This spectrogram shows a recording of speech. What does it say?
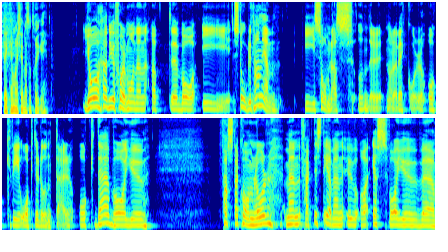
Det kan man känna sig trygg i. Jag hade ju förmånen att vara i Storbritannien i somras under några veckor och vi åkte runt där. Och där var ju fasta kameror, men faktiskt även UAS var ju eh,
